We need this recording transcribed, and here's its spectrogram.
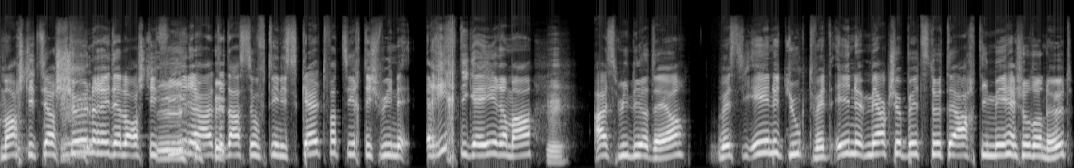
Machst dich zuerst schön reden, lass dich feiern, Alter, dass du auf dein Geld verzichtest wie ein richtiger Ehrenmann als Milliardär, weil dich eh nicht juckt, weil du eh nicht merkst, ob jetzt dort 8 mehr hast oder nicht.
